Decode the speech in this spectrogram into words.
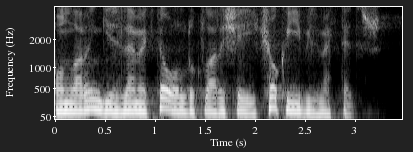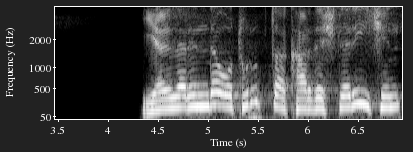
onların gizlemekte oldukları şeyi çok iyi bilmektedir. Yerlerinde oturup da kardeşleri için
